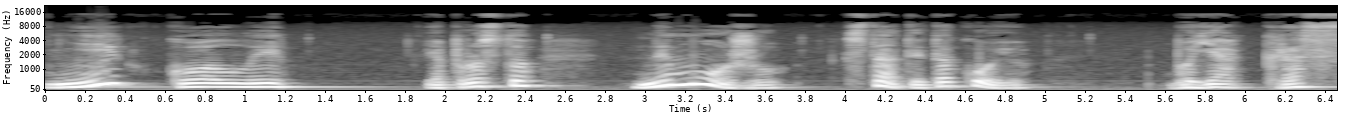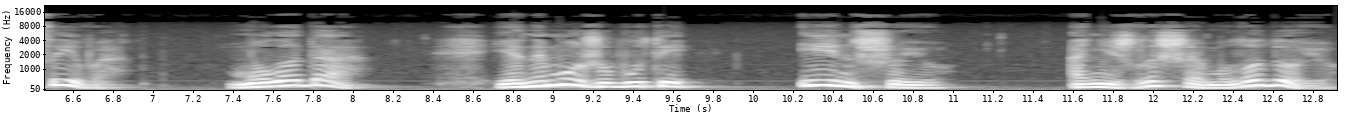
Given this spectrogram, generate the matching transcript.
Ніколи. Я просто не можу стати такою, бо я красива, молода. Я не можу бути іншою, аніж лише молодою.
